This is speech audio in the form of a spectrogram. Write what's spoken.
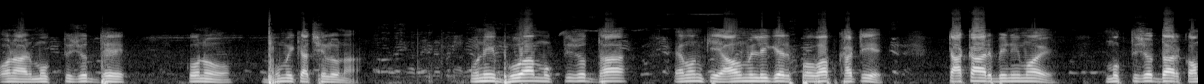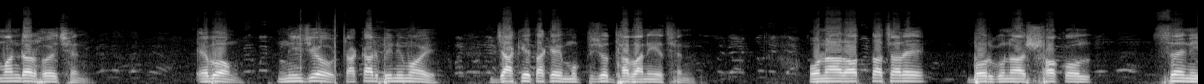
ওনার মুক্তিযুদ্ধে কোনো ভূমিকা ছিল না। উনি ভুয়া মুক্তিযোদ্ধা, এমনকি আওয়ামী লীগের প্রভাব খাটিয়ে টাকার বিনিময়ে মুক্তিযোদ্ধার কমান্ডার হয়েছেন। এবং নিজেও টাকার বিনিময়ে যাকে তাকে মুক্তিযোদ্ধা বানিয়েছেন। ওনার অত্যাচারে বরগুনার সকল শ্রেণি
